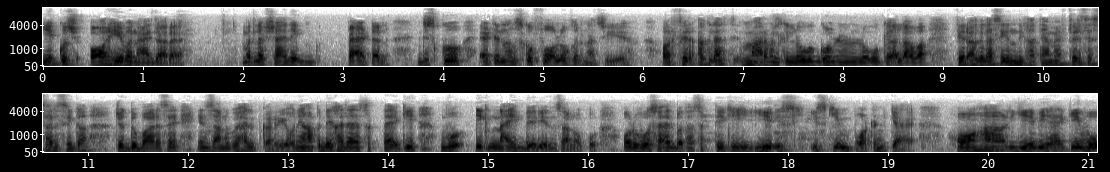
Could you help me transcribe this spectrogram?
ये कुछ और ही बनाया जा रहा है। मतलब शायद एक पैटर्न जिसको एटर्नल्स को फॉलो करना चाहिए। और फिर अगला मार्वल के लोगों गोल्डन लोगों के अलावा फिर अगला सीन दिखाते हैं हमें, फिर से सरसी का, जो दोबारा से इंसानों को हेल्प कर रही है। और यहाँ पे देखा जा सकता है कि वो एक नाइफ दे रही है इंसानों को, और वो शायद बता सकती है कि ये इस, इसकी इम्पोर्टेंट क्या है। हाँ हाँ ये भी है कि वो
